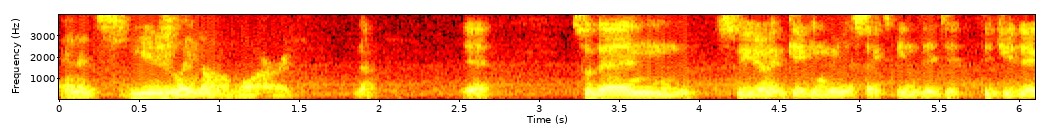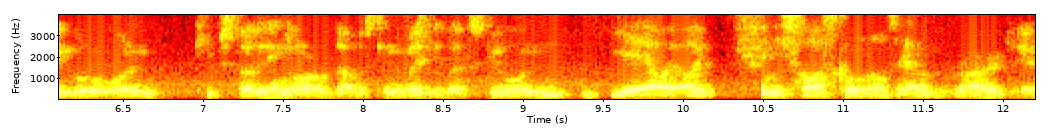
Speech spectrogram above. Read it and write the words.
and it's usually not a worry. No. Yeah. So then, so you're out gigging when you're 16. Did you, did you then go on and keep studying, or that was kind of it? You left school and Yeah, I, I finished high school and I was out on the road. yeah,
